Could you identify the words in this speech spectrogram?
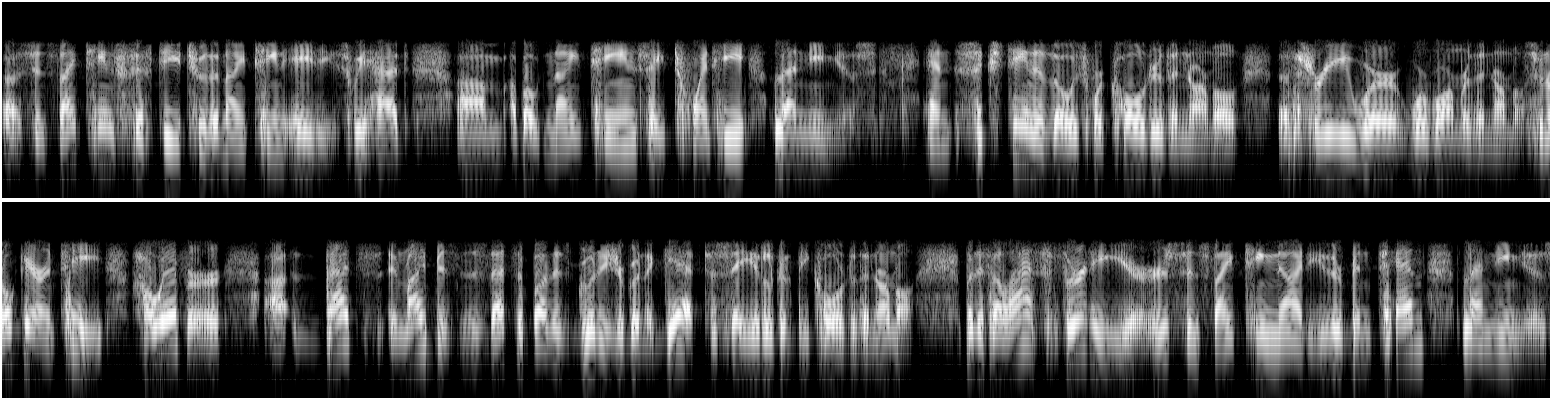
uh, since 1950 to the 1980s. We had um, about 19, say 20 La Ninas, and 16 of those were colder than normal. Uh, three were were warmer than normal. So no guarantee. However, uh, that's in my business. That's about as good as you're going to get to say it'll going to be colder than normal. But if the last 30 years, since 1990, there have been 10 La Ninas.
